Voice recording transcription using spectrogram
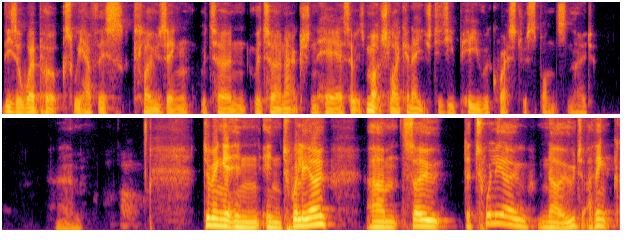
these are webhooks, we have this closing return return action here. So it's much like an HTTP request response node. Doing it in in Twilio. Um, so the Twilio node, I think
